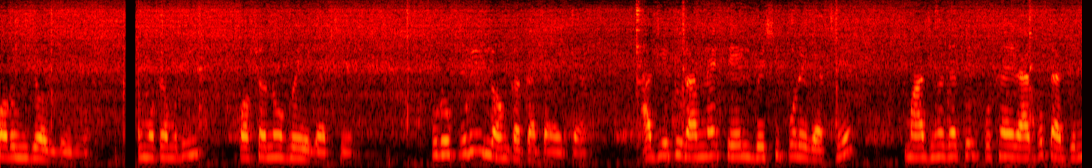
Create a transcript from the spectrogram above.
গরম জল দেবো। মোটামুটি কষানো হয়ে গেছে। পুরোপুরি লঙ্কা কাটা এটা। আজ একটু রান্নায় তেল বেশি পড়ে গেছে, মাছ ভাজা তেল কোথায় রাখব তার জন্য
